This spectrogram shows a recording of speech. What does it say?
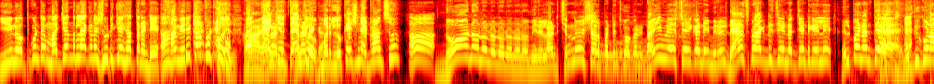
ఈయన ఒప్పుకుంటే మధ్యంతరం లేకుండా షూటింగ్ చేసేస్తానండి. వెరీ కంఫర్టబుల్ ఆ, థ్యాంక్ యూ ఎలాంటి- థ్యాంక్ యూ ఎలాంటి- మరి location advance no no no no no no no మీరు ఇలాంటి చిన్న విషయాలు పట్టించుకోకండి. టైం వేస్ట్ చేయకండి. మీరు డాన్స్ ప్రాక్టీస్ చేయండి అర్జెంట్గా వెళ్ళి. వెళ్ళిపోండి అంతే. మీకు కూడా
